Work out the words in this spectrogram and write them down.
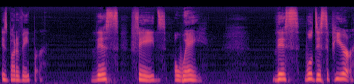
is but a vapor. This fades away. This will disappear.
